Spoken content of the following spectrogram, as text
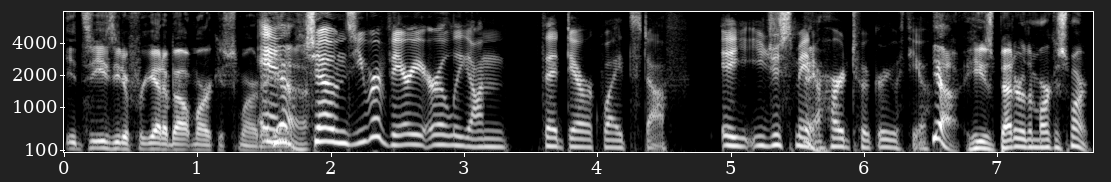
it's easy to forget about Marcus Smart. And Jones, you were very early on the Derrick White stuff. It- you just made Yeah. it hard to agree with you. Yeah, he's better than Marcus Smart.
